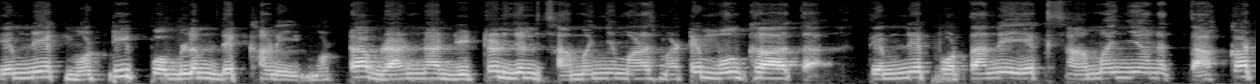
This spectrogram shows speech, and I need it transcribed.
તેમને એક મોટી પ્રોબ્લેમ દેખાણી. મોટા બ્રાન્ડના ડિટર્જન્ટ સામાન્ય માણસ માટે મોંઘા હતા. તેમને પોતાને એક સામાન્ય અને તાકાત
